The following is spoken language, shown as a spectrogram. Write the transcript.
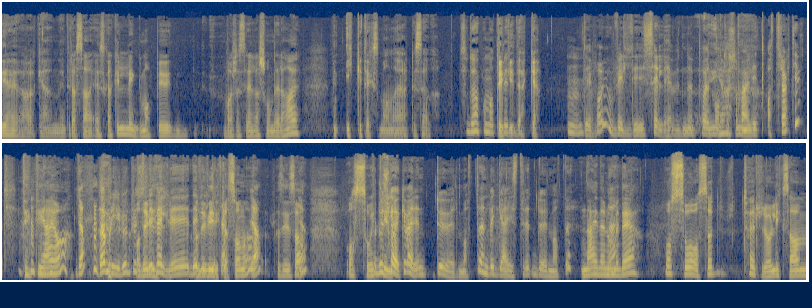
Det har ikke jeg noen interesse av. Jeg skal ikke legge meg opp i hva slags relasjon dere har, men ikke tekst med han når jeg er til stede. Så du har på en måte Det gidder jeg ikke. Det var jo veldig selvhevdende på en måte Ja, som er litt attraktivt. Tenkte jeg òg. Ja, da blir du Og det plutselig virker, veldig og det virka sånn òg, Ja. for å si det sånn. Ja. Og så i For du skal jo ikke være en dørmatte, en begeistret dørmatte. Nei, det er noe Nei. med det. Og så også tørre å liksom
